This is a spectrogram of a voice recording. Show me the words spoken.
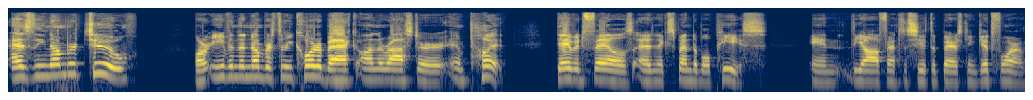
as the number two or even the number three quarterback on the roster and put David Fales as an expendable piece in the offense and see what the Bears can get for him.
